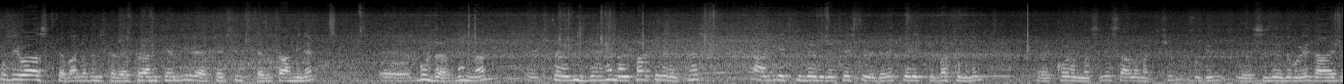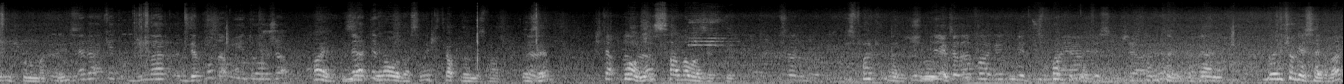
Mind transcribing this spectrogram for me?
bu bir vaaz kitabı anladığımız kadarıyla. Kur'an-ı Kerim değil ve tefsir kitabı tahminen. Ee, burada bulunan e, kitabı biz de hemen fark eder etmez yani yetkililerimize teslim ederek gerekli bakımının e, korunmasını sağlamak için bugün e, sizleri de buraya davet etmiş bulunmaktayız. Merak ettim. Bunlar depoda mıydı hocam? Hayır, bizim Nerede? yine odasında kitaplığımız var. Özel. Kitaplar Normal salla vaziyette. Biz fark etmedik. Şimdiye kadar fark etmedim. Çünkü Fark etmedik. Tabii tabii. Yani böyle çok eser var.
